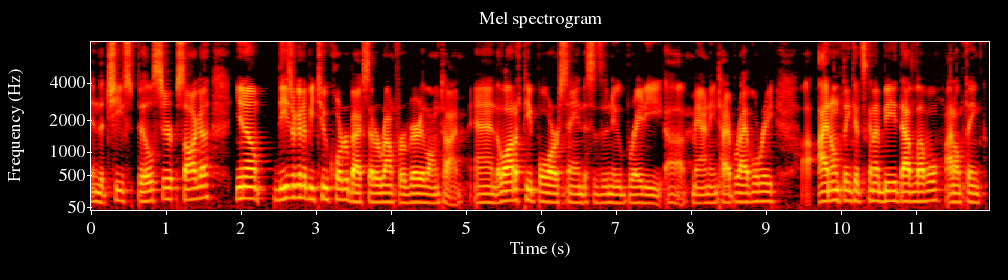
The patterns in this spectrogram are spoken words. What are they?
in the Chiefs Bills saga. You know, these are going to be two quarterbacks that are around for a very long time. And a lot of people are saying this is a new Brady uh, Manning type rivalry. I don't think it's going to be that level. I don't think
